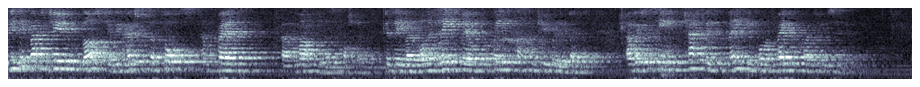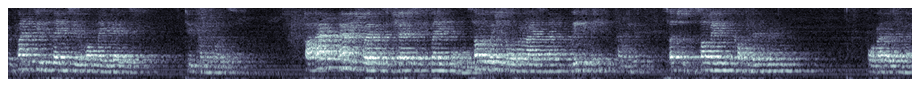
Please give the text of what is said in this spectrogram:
If you think back to June last year, we hosted the Thoughts and Prayers uh, Market as a posture gazebo on the Glade Field for Queen's Custom Jubilee event, at which the team chatted with many people and prayed for my Tuesday. We plan to do the same too on May 8th. Do come join us. Our average work as a church takes many forms, some of which is organised weekly, such as Sundays, the coffee living room, or about those men.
